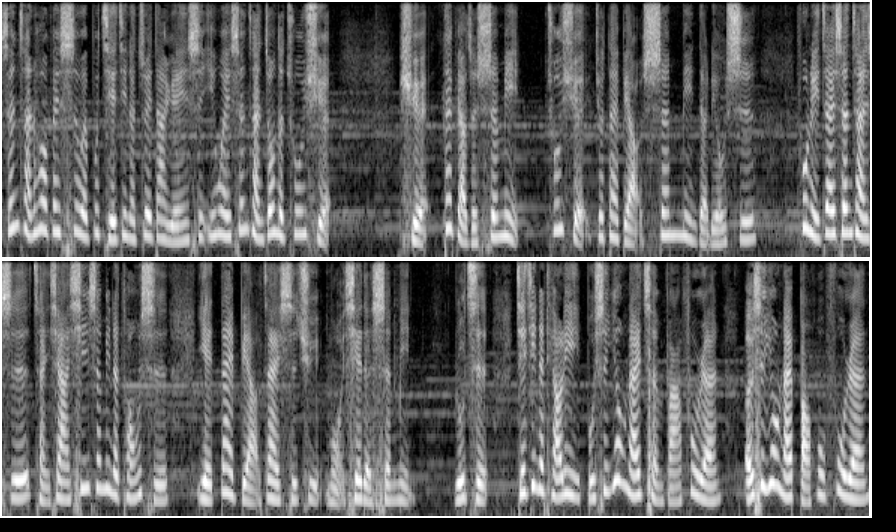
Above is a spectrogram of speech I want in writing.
生产后被视为不洁净的最大原因，是因为生产中的出血。血代表着生命，出血就代表生命的流失。妇女在生产时产下新生命的同时，也代表在失去某些的生命。如此，洁净的条例不是用来惩罚妇人，而是用来保护妇人，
